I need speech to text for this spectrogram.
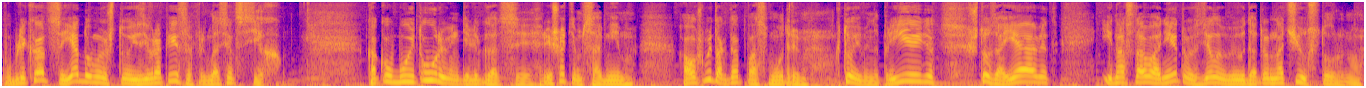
публикация. Я думаю, что из европейцев пригласят всех. Каков будет уровень делегации, решать им самим. А уж мы тогда посмотрим, кто именно приедет, что заявит. И на основании этого сделаем вывод о том, на чью сторону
